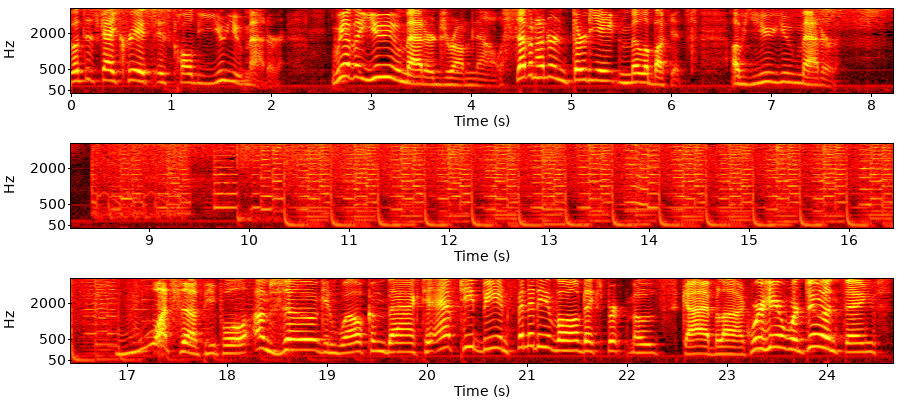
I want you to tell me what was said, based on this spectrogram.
what this guy creates is called UU matter. We have a UU matter drum now, 738 millibuckets of UU matter. What's up, people? I'm Xogue, and welcome back to FTB Infinity Evolved Expert Mode Skyblock. We're here, we're doing things.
